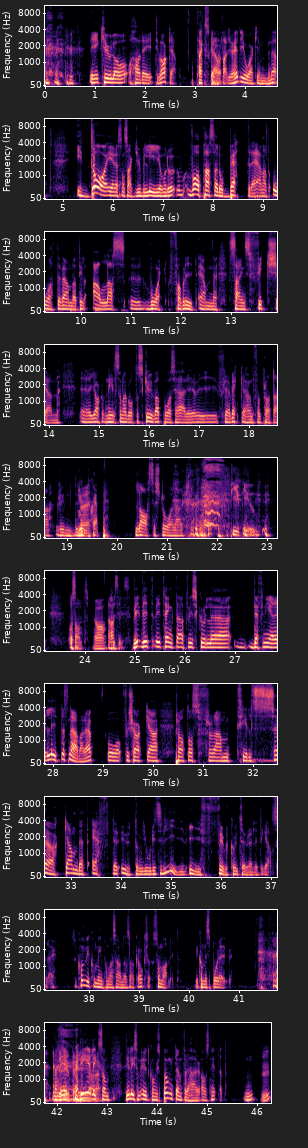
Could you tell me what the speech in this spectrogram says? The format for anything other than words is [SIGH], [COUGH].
[LAUGHS] det är kul att ha dig tillbaka. Tack ska du ha. Jag heter Joakim Benett. Idag är det som sagt jubileum och då, vad passar då bättre än att återvända till allas eh, vårt favoritämne science fiction. Eh, Jakob Nilsson har gått och skruvat på sig här i flera veckor. Har inte fått prata rymd, rymdskepp, laserstrålar. [LAUGHS] pew, pew. [LAUGHS] och sånt. Ja, ja. precis. Vi, vi, vi tänkte att vi skulle definiera det lite snävare och försöka prata oss fram till sökandet efter utomjordiskt liv i fulkulturen lite grann sådär. Så kommer vi komma in på massa andra saker också, som vanligt. Vi kommer spåra ur. [LAUGHS] Men det, det, det, är liksom, det är liksom utgångspunkten för det här avsnittet. Mm. Mm.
